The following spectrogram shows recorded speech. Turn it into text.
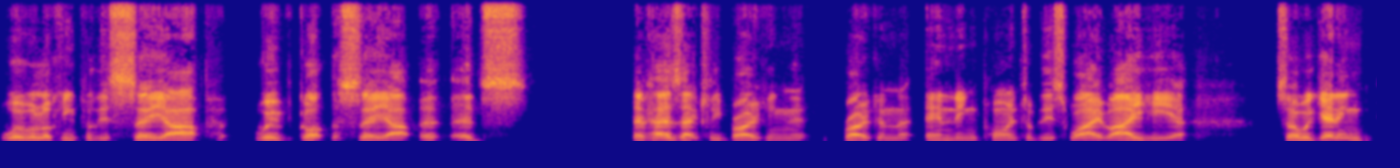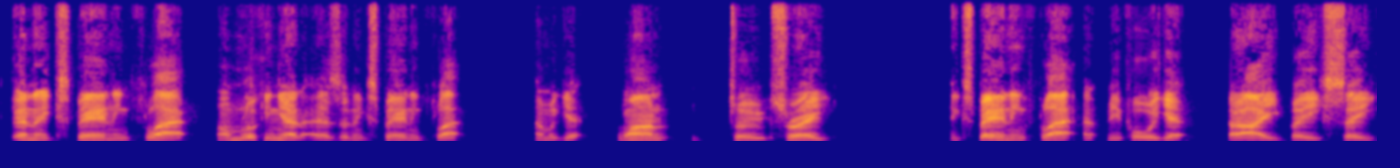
We were looking for this C up. We've got the C up. It, it's it has actually broken broken the ending point of this wave A here. So we're getting an expanding flat. I'm looking at it as an expanding flat, and we get one, two, three, expanding flat before we get A, B, C.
